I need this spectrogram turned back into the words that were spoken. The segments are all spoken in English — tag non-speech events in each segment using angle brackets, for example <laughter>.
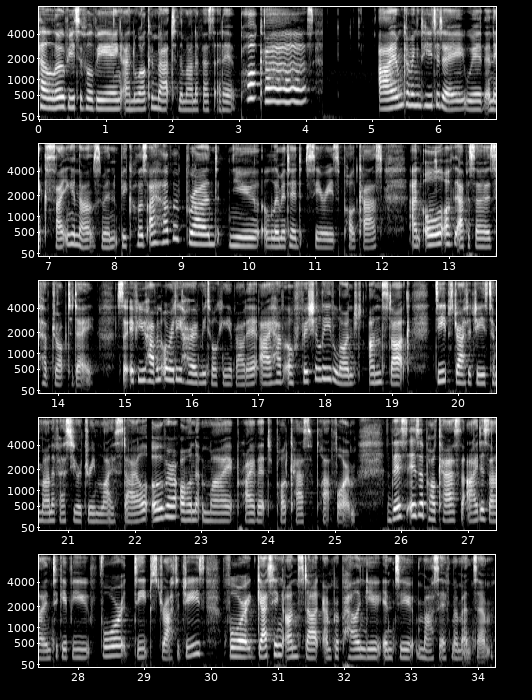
Hello, beautiful being, and welcome back to the Manifest Edit podcast. I am coming to you today with an exciting announcement because I have a brand new limited series podcast and all of the episodes have dropped today. So if you haven't already heard me talking about it, I have officially launched Unstuck Deep Strategies to Manifest Your Dream Lifestyle over on my private podcast platform. This is a podcast that I designed to give you four deep strategies for getting unstuck and propelling you into massive momentum.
